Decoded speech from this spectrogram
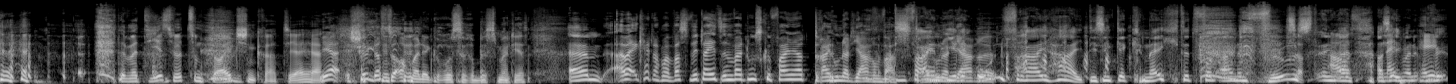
Der Matthias wird zum Deutschen gerade, ja, ja. ja, schön, dass du auch mal der Größere bist, Matthias. Ähm, aber erklär doch mal, was wird da jetzt in Vaduz gefeiert? 300 Jahre was? Die feiern 300 ihre Jahre Unfreiheit. Die sind geknechtet von einem Fürst. in ein, also nein, ich meine, hey,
